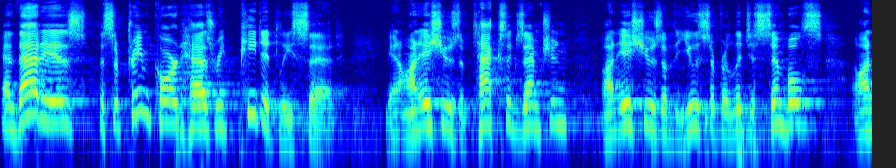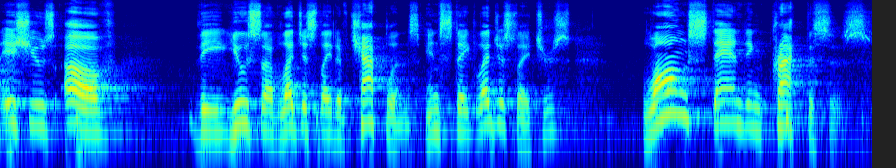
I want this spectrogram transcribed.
and that is the Supreme Court has repeatedly said on issues of tax exemption, on issues of the use of religious symbols, on issues of the use of legislative chaplains in state legislatures, long-standing practices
